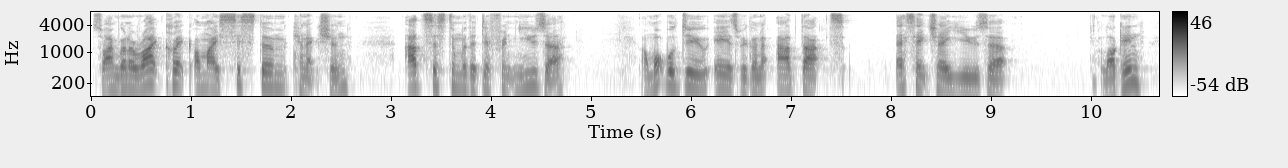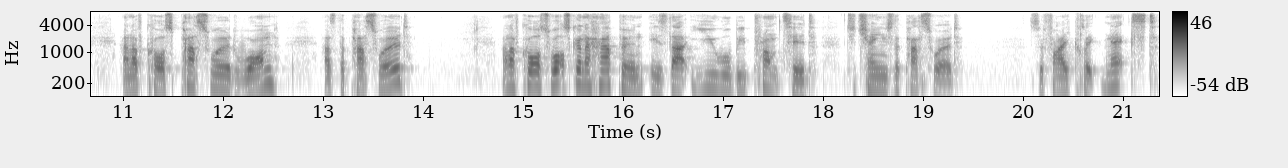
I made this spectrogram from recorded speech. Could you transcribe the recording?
So I'm going to right click on my system connection, add system with a different user. And what we'll do is we're going to add that SHA user login and of course password one as the password. And of course what's going to happen is that you will be prompted to change the password. So if I click next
